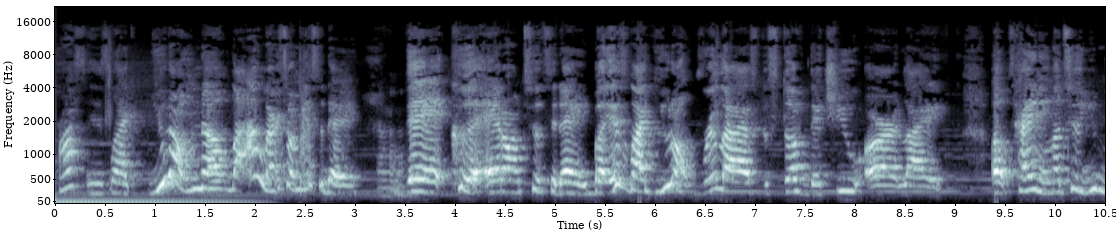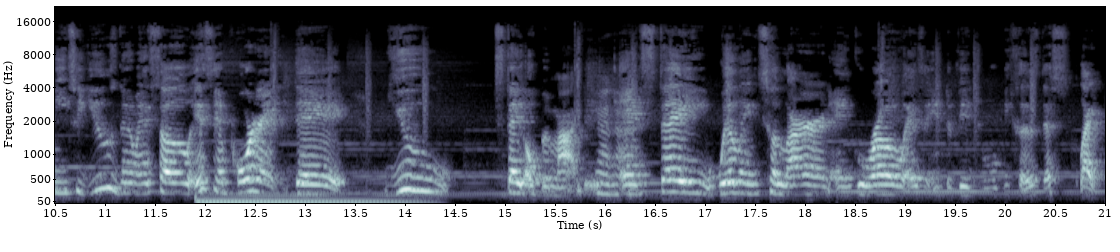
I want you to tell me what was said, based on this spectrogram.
process. Like you don't know. Like I learned something yesterday Uh-huh. that could add on to today, but it's like you don't realize the stuff that you are like obtaining until you need to use them. And so it's important that you stay open minded Mhm. and stay willing to learn and grow as an individual because that's like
